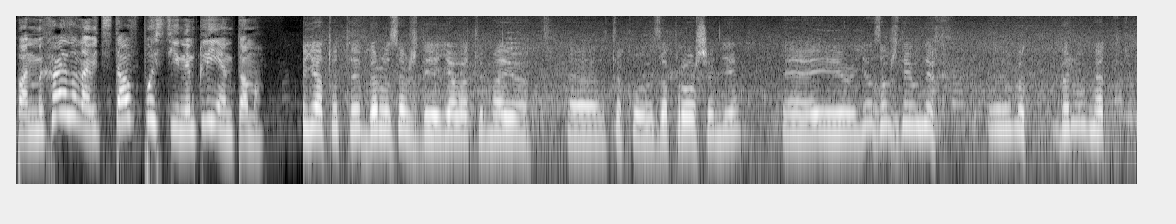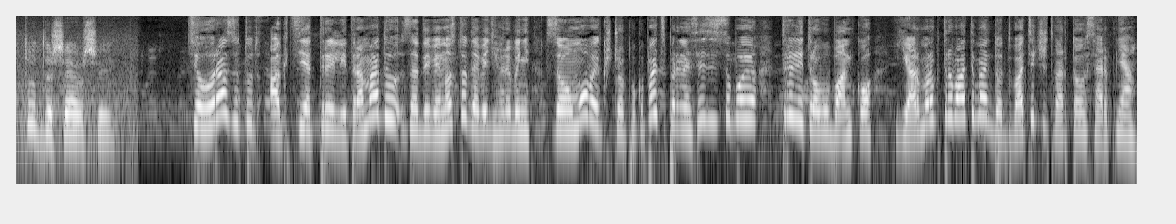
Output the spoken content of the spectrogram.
Пан Михайло навіть став постійним клієнтом. Я тут е, беру завжди, я от маю е, таке запрошення, е, я завжди у них е, беру мед, тут дешевший. Цього разу тут акція 3 літра меду за 99 гривень. За умови, якщо покупець принесе зі собою 3-літрову банку. Ярмарок триватиме до 24 серпня.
